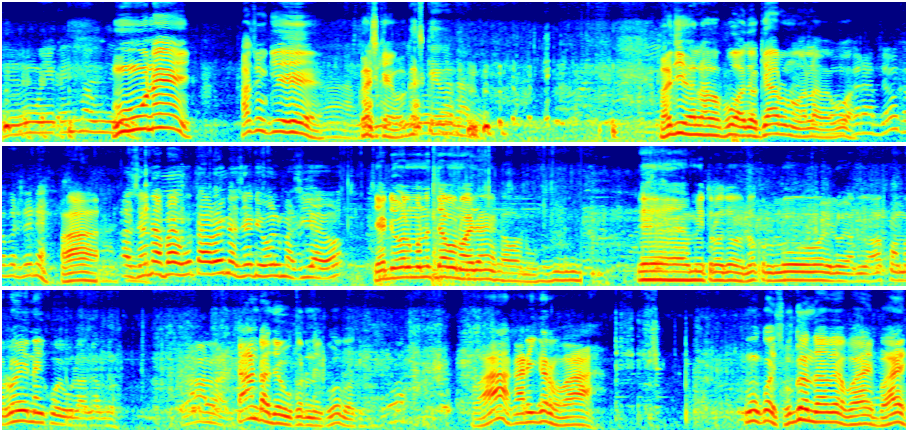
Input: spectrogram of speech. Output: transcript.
હું એ કઈ માં હું હું હું નહીં સાચું કે ઘસ કેવો ઘસ હજી હલાવે ભૂવા જો ક્યારું નો હલાવે ભૂવા. ખરાબ છે ખબર છે ને? હા. આ જેનાભાઈ ઉતારો હોય ને હોલ હોલમાં જઈ આવ્યો હોલ હોલમાં નથી જવાનું આજે અહીંયા ખાવાનું. એ મિત્રો જો નકરું લોહી લોહી આમ આંખોમાં લોહી નાખ્યું એવું લાગે આમ ટાંડા જેવું કરી નાખ્યું હો બાકી. વાહ કારીગર વાહ. હું કોઈ સુગંધ આવે? ભાઈ ભાઈ.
